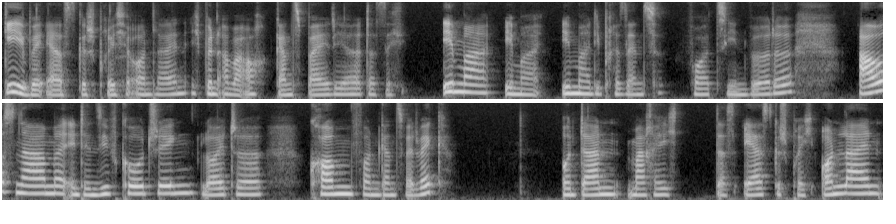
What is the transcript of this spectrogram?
gebe Erstgespräche online. Ich bin aber auch ganz bei dir, dass ich immer, immer, immer die Präsenz vorziehen würde. Ausnahme Intensivcoaching. Leute kommen von ganz weit weg und dann mache ich das Erstgespräch online,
